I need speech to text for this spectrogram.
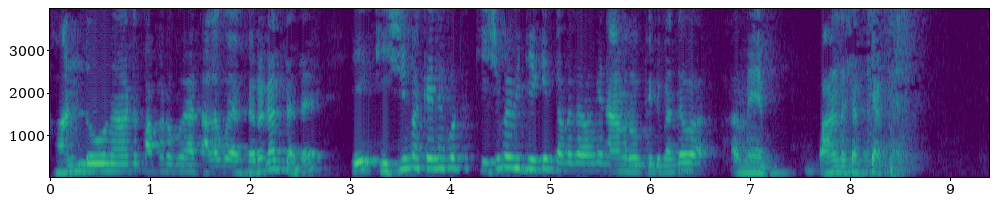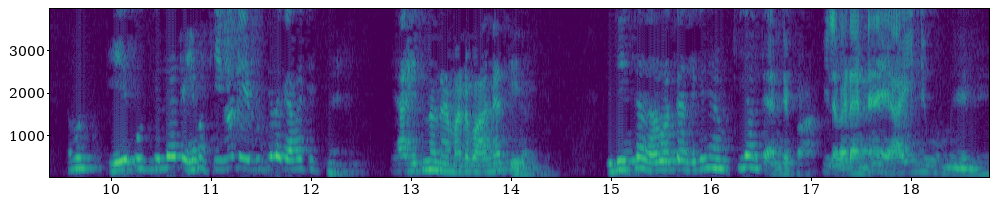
ඛණ්ඩෝනාට කපර ගෝයා තල ගෝයා කරගත්තට ඒ කිසිම කෙනෙකුට කිසිම විදියකින් තම තමන්ගේ නාම රූප පිළිබඳව මේ පාලන ශක්තියක් නැහැ. නමුත් ඒ පුද්ගලයාට එහෙම කියනකොට ඒ පුද්ගලයා කැමතිත් නැහැ. එයා හිතනවා නෑ මට පාලනයක් තියෙනවා. ඉතින් ඒ නිසා සරුවත්යන් කියන්නේ එහෙම කියන්න යන්න එපා. කියලා වැඩක් නැහැ. එයා ඉන්නේ මේ මේ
